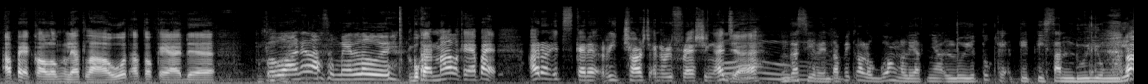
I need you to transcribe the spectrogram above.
apa ya kalau ngelihat laut atau kayak ada bawaannya langsung mellow ya bukan mal kayak apa ya? I don't know, it's kinda recharge and refreshing aja. Enggak sih Ren, tapi kalau gua ngelihatnya lu itu kayak titisan duyung gitu.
